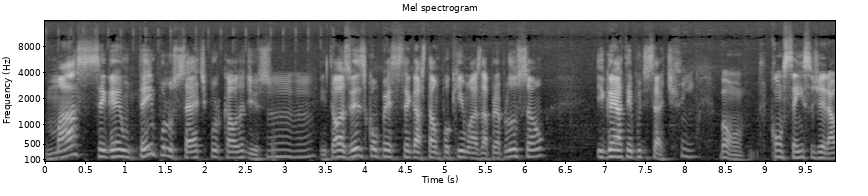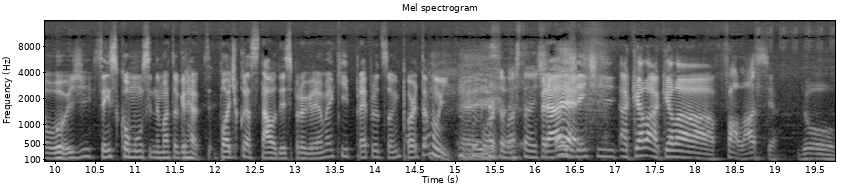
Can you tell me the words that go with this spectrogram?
Mas você ganha um tempo no set por causa disso. Uhum. Então, às vezes, compensa você gastar um pouquinho mais na pré-produção e ganhar tempo de set. Sim. Bom, consenso geral hoje, senso comum cinematográfico, podcastal desse programa é que pré-produção importa muito. Importa bastante. Pra É. gente... Aquela, aquela falácia do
